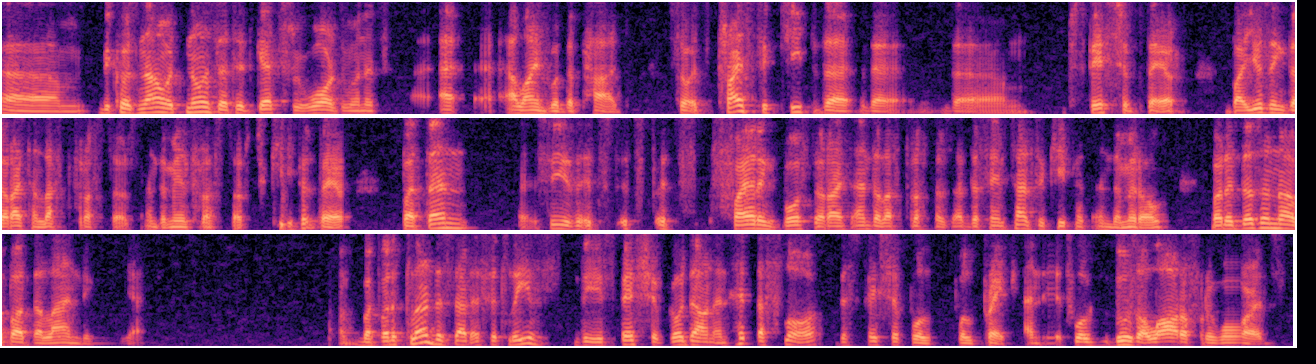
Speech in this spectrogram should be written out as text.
um, because now it knows that it gets reward when it's aligned with the pad. So it tries to keep the, the, the um, spaceship there by using the right and left thrusters and the main thruster to keep it there. But then uh, see, it's, it's, it's firing both the right and the left thrusters at the same time to keep it in the middle, but it doesn't know about the landing yet. But what it learned is that if it leaves the spaceship go down and hit the floor, the spaceship will, will break and it will lose a lot of rewards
